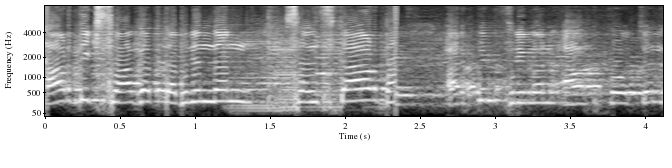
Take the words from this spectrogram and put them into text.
हार्दिक स्वागत अभिनंदन संस्कार अर्पित श्रीमन आपको चंद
